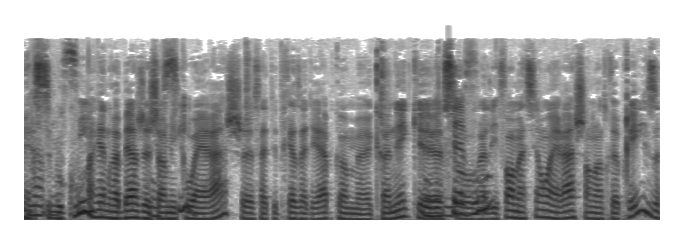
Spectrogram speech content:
Merci, beaucoup, Marianne Roberge de Jean-Mico RH. Ça a été très agréable comme euh, chronique euh, sur les formations RH en entreprise.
